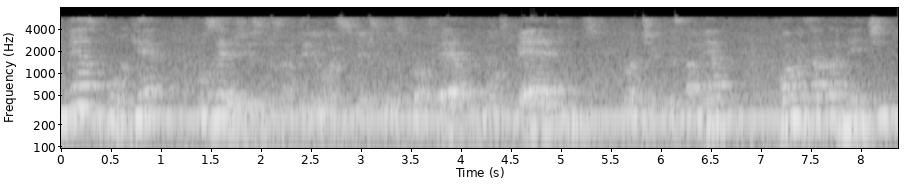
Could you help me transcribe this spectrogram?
Mesmo porque os registros anteriores feitos pelos profetas, né, os médiums do Antigo Testamento, foram exatamente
